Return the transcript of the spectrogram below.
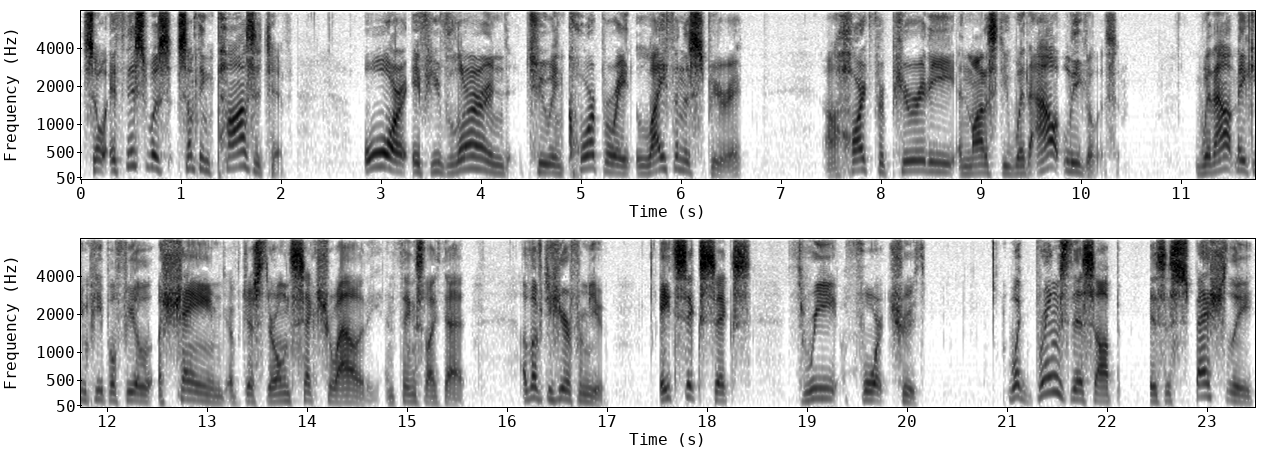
So if this was something positive, or if you've learned to incorporate life in the spirit, a heart for purity and modesty without legalism, without making people feel ashamed of just their own sexuality and things like that, I'd love to hear from you. 866 34 Truth. What brings this up is especially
